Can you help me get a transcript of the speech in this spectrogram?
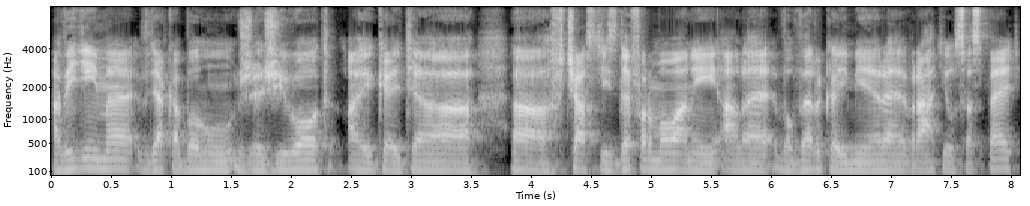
A vidíme, vďaka Bohu, že život, aj keď v časti zdeformovaný, ale vo veľkej miere vrátil sa späť.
